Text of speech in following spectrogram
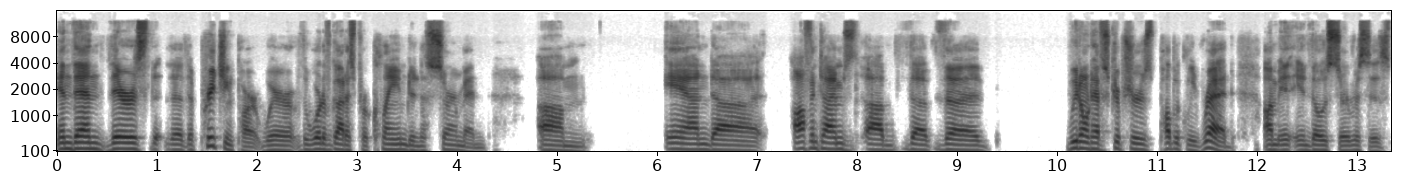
and then there's the, the, the preaching part where the word of god is proclaimed in a sermon. Um and uh oftentimes uh, the the we don't have scriptures publicly read um in, in those services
